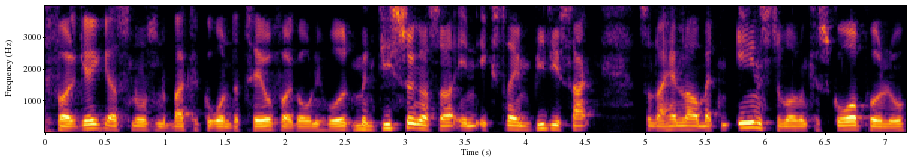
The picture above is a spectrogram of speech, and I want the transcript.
folk, ikke? Altså nogle, som der bare kan gå rundt og tæve folk oven i hovedet. Men de synger så en ekstrem vittig sang, som der handler om, at den eneste måde, man kan score på nu,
